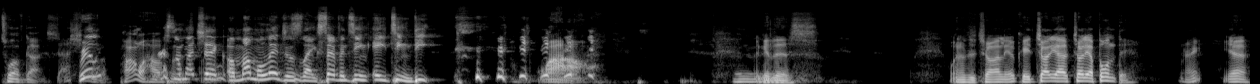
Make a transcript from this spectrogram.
twelve guys. That Really? a powerhouse. Last on time I the- checked, a Mambo Legends is like 17, 18 deep. Wow. Look at this. Went up to Charlie. Okay, Charlie uh, Charlie Aponte, right? Yeah.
